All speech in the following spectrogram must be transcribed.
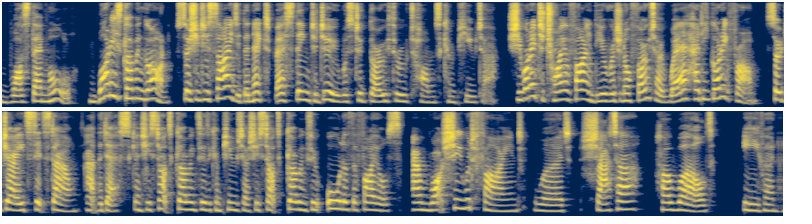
Was there more? What is going on? So she decided the next best thing to do was to go through Tom's computer. She wanted to try and find the original photo. Where had he got it from? So Jade sits down at the desk and she starts going through the computer. She starts going through all of the files. And what she would find would shatter her world even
